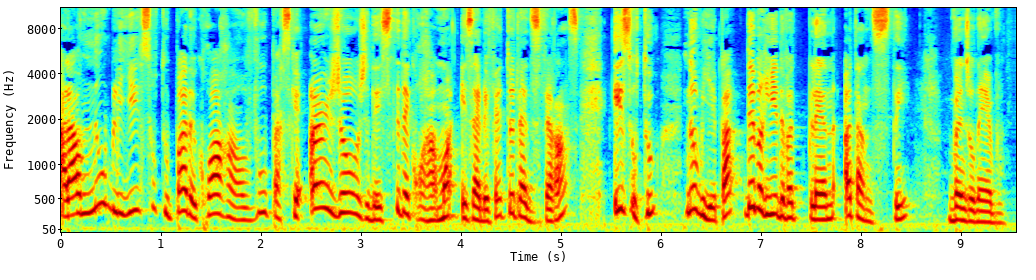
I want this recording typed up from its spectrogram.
Alors, n'oubliez surtout pas de croire en vous parce qu'un jour, j'ai décidé de croire en moi et ça a fait toute la différence. Et surtout, n'oubliez pas de briller de votre pleine authenticité. Bonne journée à vous.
